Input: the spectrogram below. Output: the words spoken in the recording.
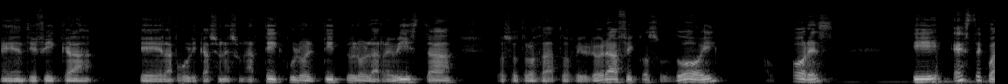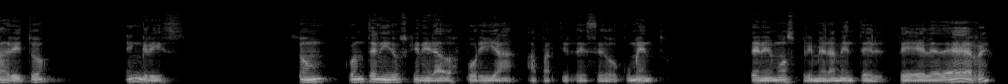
Me identifica que la publicación es un artículo, el título, la revista, los otros datos bibliográficos, su DOI, autores. Y este cuadrito en gris son contenidos generados por IA a partir de ese documento. Tenemos primeramente el TLDR,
